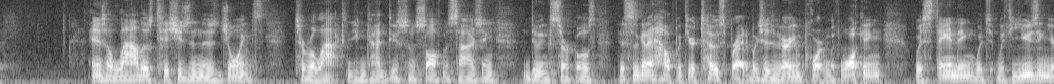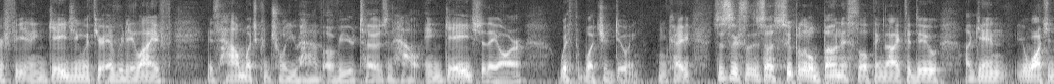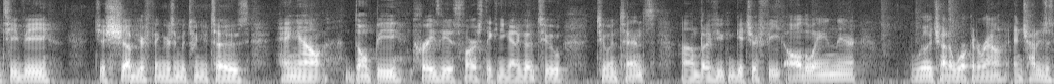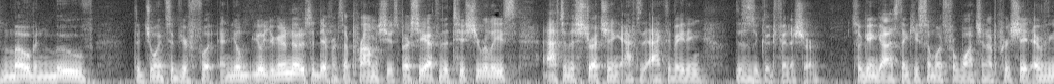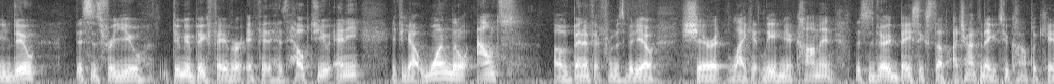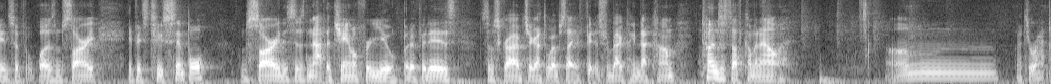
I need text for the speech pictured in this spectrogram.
and just allow those tissues in those joints to relax. And you can kind of do some soft massaging, doing circles. This is going to help with your toe spread, which is very important with walking, with standing, with, with using your feet and engaging with your everyday life is how much control you have over your toes and how engaged they are with what you're doing. Okay, so this is a super little bonus little thing that I like to do. Again, you're watching TV, just shove your fingers in between your toes, hang out. Don't be crazy as far as thinking you got to go too too intense. Um, but if you can get your feet all the way in there, really try to work it around and try to just mob and move the joints of your foot, and you'll, you'll you're gonna notice a difference. I promise you, especially after the tissue release, after the stretching, after the activating. This is a good finisher. So again, guys, thank you so much for watching. I appreciate everything you do. This is for you. Do me a big favor if it has helped you any. If you got one little ounce of benefit from this video, share it, like it, leave me a comment. This is very basic stuff. I try not to make it too complicated, so if it was, I'm sorry. If it's too simple, I'm sorry. This is not the channel for you. But if it is, subscribe, check out the website, fitnessforbackpain.com. Tons of stuff coming out. Um, that's a wrap.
